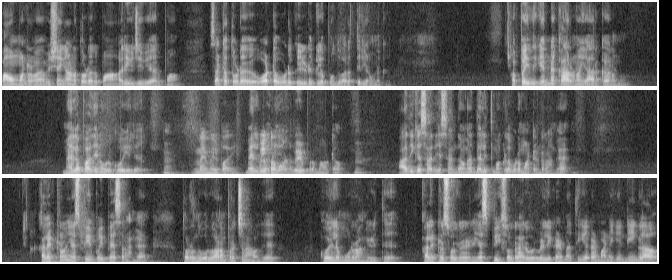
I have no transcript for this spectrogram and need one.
பாவம் பண்ணுறவன் விஷய ஞானத்தோடு இருப்பான் அறிவுஜீவியாக இருப்பான் சட்டத்தோட ஓட்ட ஒடுக்கு இடுக்கில் பூந்து வர தெரியும் அவனுக்கு. அப்போ இதுக்கு என்ன காரணம் யார் காரணம்? மேலப்பாதின்னு ஒரு கோயில். மேல் பாதி மேல் விழுப்புரம் மாவட்டம். விழுப்புரம் மாவட்டம். ஆதிக்க சாதியை சேர்ந்தவங்க தலித் மக்களை விட மாட்டேன்றாங்க. கலெக்டரும் எஸ்பியும் போய் பேசுகிறாங்க தொடர்ந்து ஒரு வாரம் பிரச்சனை ஆகுது. கோயிலை மூடுறாங்க இழுத்து. கலெக்டர் சொல்கிறாரு எஸ்பி சொல்கிறாரு ஒரு வெள்ளிக்கிழமை திங்கக்கிழமை அன்னைக்கு நீங்களாக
